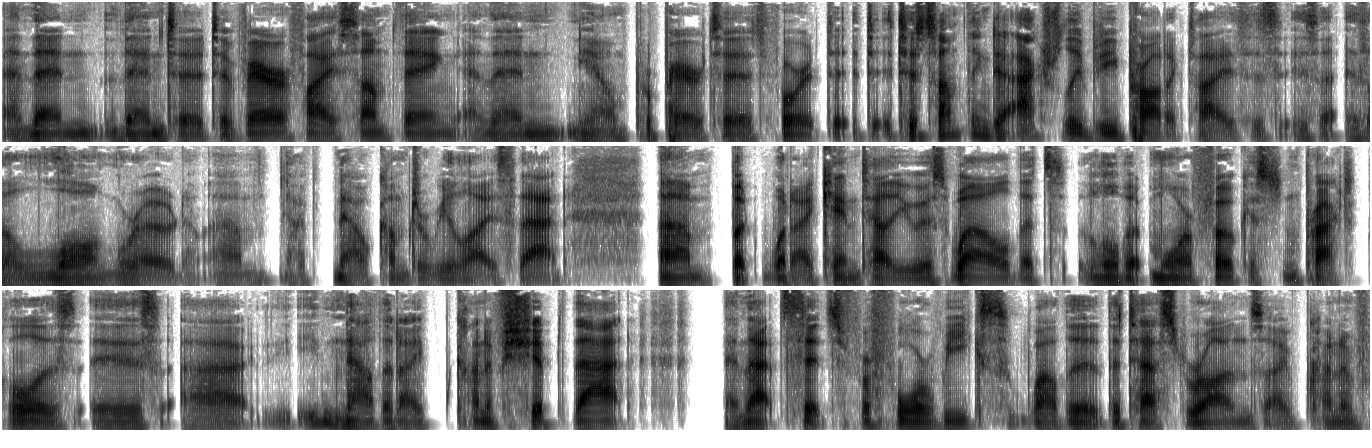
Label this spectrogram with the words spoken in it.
and then then to to verify something and then you know prepare to for it to, to something to actually be productized is is a, is a long road. Um, I've now come to realize that. Um, but what I can tell you as well, that's a little bit more focused and practical, is is uh, now that I kind of shipped that and that sits for four weeks while the, the test runs. I'm kind of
